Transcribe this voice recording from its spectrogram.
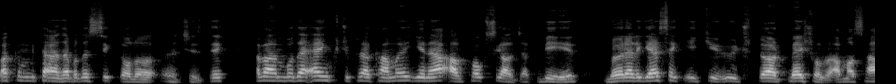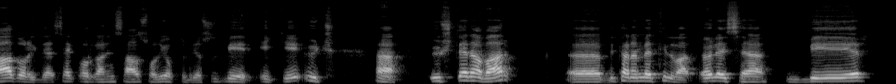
Bakın bir tane de burada siklolu e, çizdik. Hemen burada en küçük rakamı yine alkoksi alacak. 1. Böyle gidersek 2, 3, 4, 5 olur. Ama sağa doğru gidersek organin sağa solu yoktu biliyorsunuz. 1, 2, 3. Ha, 3'te ne var? Ee, bir tane metil var. Öyleyse 1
